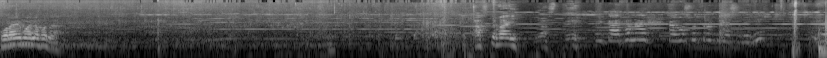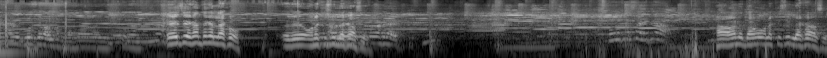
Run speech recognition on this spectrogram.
কড়াই ময়লা পরে? আসতে ভাই। এই কারখানার কাগজপত্র কি আছে দেখি? বলতে পারলাম না না, আমি কোন- এই যে এখান থেকে লেখো। এই যে অনেক কিছু লেখা আছে। হ্যাঁ ওখানে দেখো অনেক কিছু লেখা আছে।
